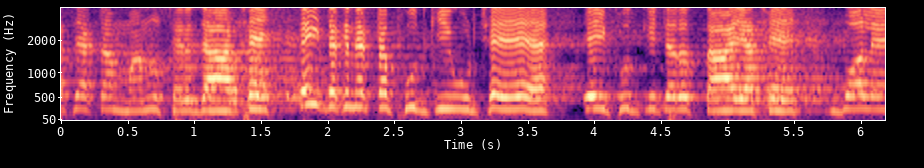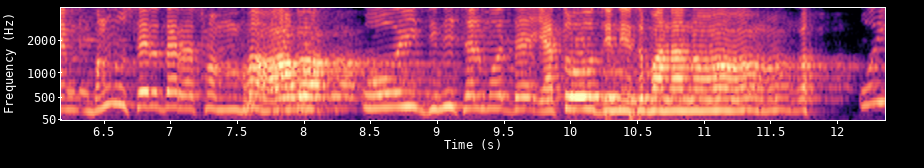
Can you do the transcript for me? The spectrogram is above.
আছে, একটা মানুষের যা আছে। এই দেখেন একটা ফুদকি উঠছে এই ফুদকিটারও তাই আছে। বলেন, মানুষের দ্বারা সম্ভব ওই জিনিসের মধ্যে এত জিনিস বানানো। ওই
